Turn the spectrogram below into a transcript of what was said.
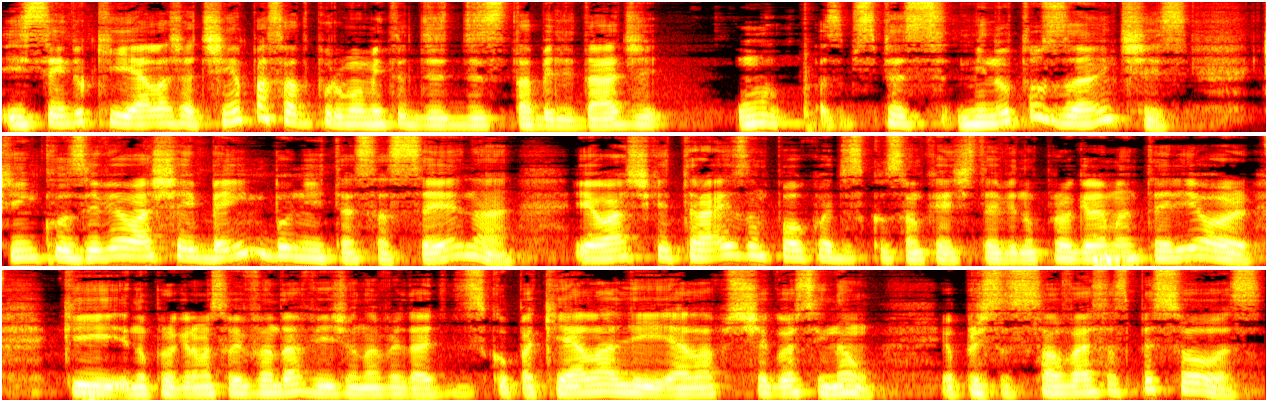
e sendo que ela já tinha passado por um momento de desestabilidade um, minutos antes, que inclusive eu achei bem bonita essa cena, eu acho que traz um pouco a discussão que a gente teve no programa anterior, que no programa sobre WandaVision, na verdade, desculpa, que ela ali, ela chegou assim, não, eu preciso salvar essas pessoas.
